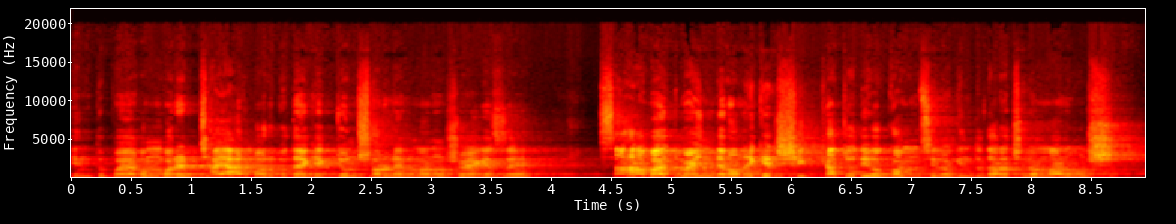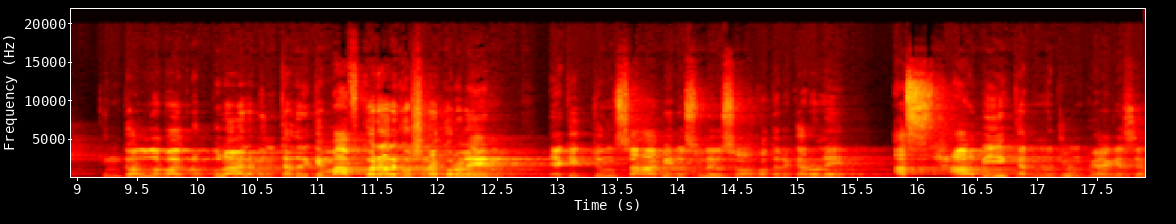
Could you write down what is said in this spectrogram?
কিন্তু পয়গম্বরের ছায়ার বরকতে এক একজন স্মরণের মানুষ হয়ে গেছে। সাহাবাজ মাইন্দের অনেকের শিক্ষা যদিও কম ছিল, কিন্তু তারা ছিল মানুষ। কিন্তু আল্লাহ রব্বুল আলামিন তাদেরকে মাফ করার ঘোষণা করলেন, এক একজন সাহাবী রসুলের সহবতের কারণে আসহাবি কান্নজুম হয়ে গেছেন।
